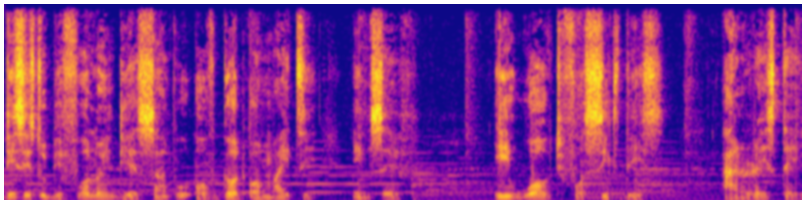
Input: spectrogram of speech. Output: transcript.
This is to be following the example of God Almighty Himself. He worked for six days and rested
